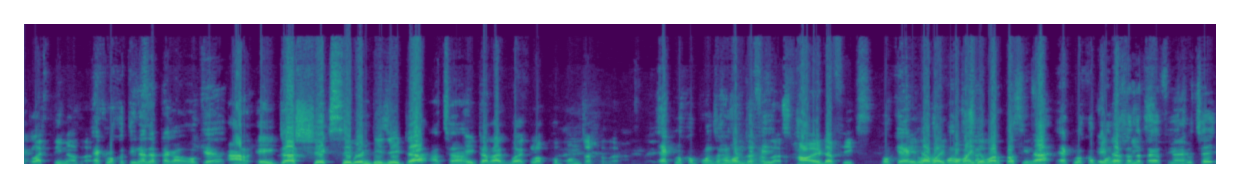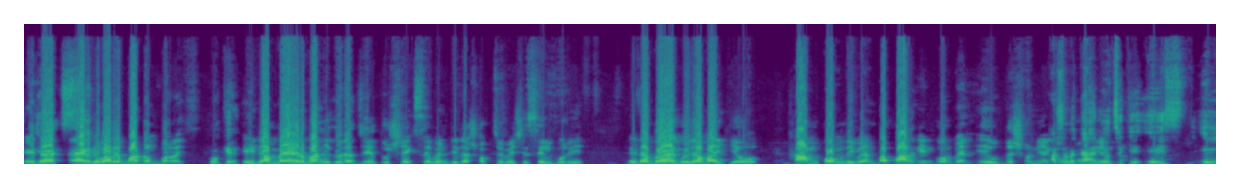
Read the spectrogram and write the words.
এক লাখ তিন হাজার। এক লক্ষ তিন হাজার টাকা ওকে আর এইটা শেখ সেভেন্টি যেটা আচ্ছা। এটা রাখব এক লক্ষ পঞ্চাশ হাজার। এক লক্ষ পঞ্চাশ হাজার হ্যাঁ এটা ফিক্স ওকে এটা ভাই কমাইতে পারতাছি না। এক লক্ষ পঞ্চাশ হাজার টাকা ফিক্স হচ্ছে এটা একেবারে বাটম প্রাইস ওকে এটা মেহরবানি কইরা যেহেতু শেখ সেভেন্টিটা সবচেয়ে বেশি সেল করি এটা দয়া করিয়া ভাই কেউ দাম কম দিবেন বা বার্গেন করবেন এই উদ্দেশ্য নিয়ে আসলে কাহিনী হচ্ছে কি এই এই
